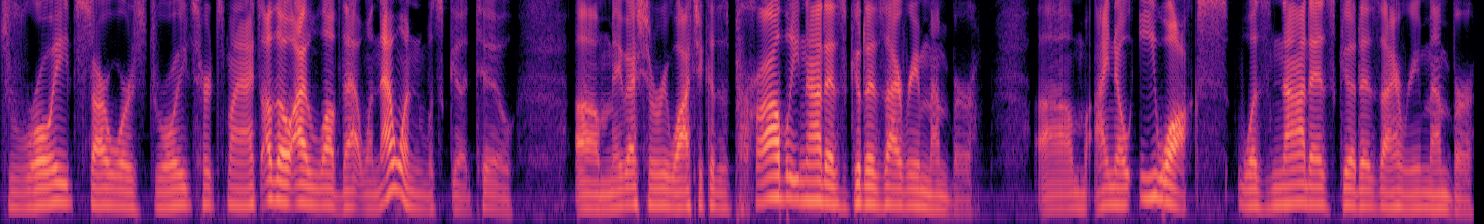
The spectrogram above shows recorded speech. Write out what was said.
Droid Star Wars Droids hurts my eyes. Although I love that one. That one was good too. Um, maybe I should rewatch it because it's probably not as good as I remember. Um, I know Ewoks was not as good as I remember.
